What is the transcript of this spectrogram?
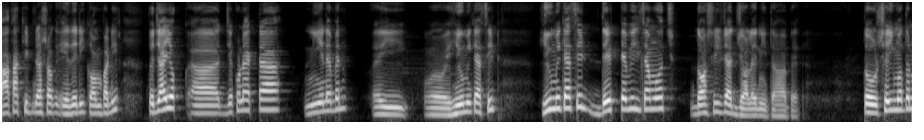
কাকা কীটনাশক এদেরই কোম্পানির। তো যাই হোক যে কোনো একটা নিয়ে নেবেন। এই হিউমিক অ্যাসিড। হিউমিক অ্যাসিড দেড় টেবিল চামচ, দশ লিটার জলে নিতে হবে। তো সেই মতন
